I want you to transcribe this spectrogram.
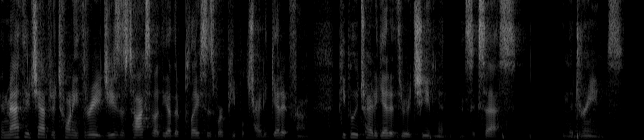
In Matthew chapter 23, Jesus talks about the other places where people try to get it from. People who try to get it through achievement and success and the dreams.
